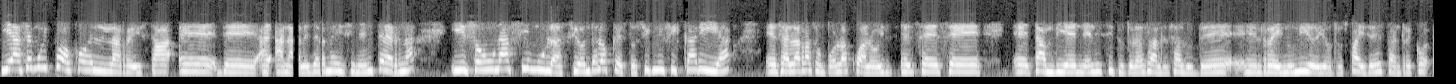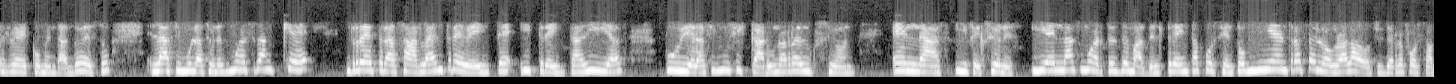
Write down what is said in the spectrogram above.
Y hace muy poco en la revista eh, de Análisis de la Medicina Interna hizo una simulación de lo que esto significaría. Esa es la razón por la cual hoy el CDC, eh, también el Instituto Nacional de Salud del Reino Unido y otros países están recomendando esto. Las simulaciones muestran que retrasarla entre 20 y 30 días pudiera significar una reducción en las infecciones y en las muertes de más del 30% mientras se logra la dosis de reforzamiento.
